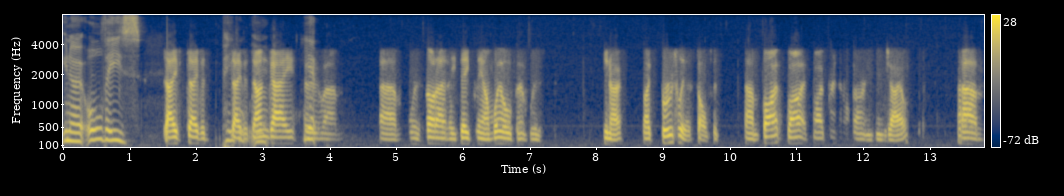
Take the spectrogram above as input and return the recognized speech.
you know, all these Dave, David, People, David yeah. Dungay, who Yep. um, um, was not only deeply unwell, but was, you know, like brutally assaulted um, by, by by prison authorities in jail. Um,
